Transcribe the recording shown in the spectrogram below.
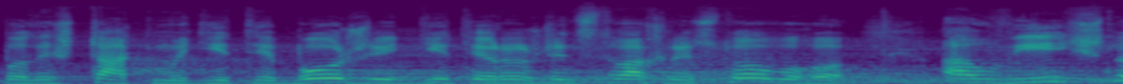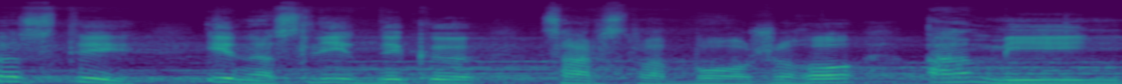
Бо лиш так ми діти Божі, діти Рожденства Христового, а в вічності і наслідники Царства Божого. Амінь.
